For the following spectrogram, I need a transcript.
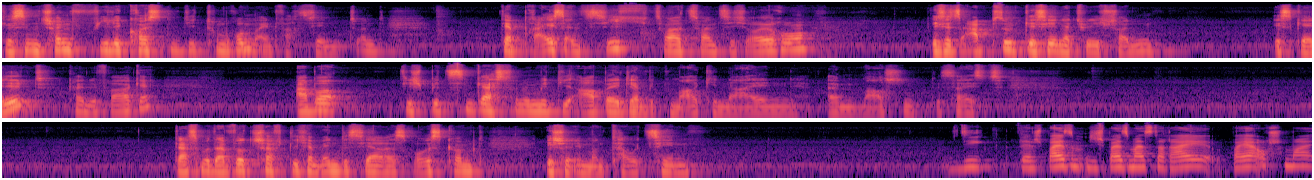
das sind schon viele Kosten, die drumherum einfach sind. Und der Preis an sich, zwar 20 Euro, ist jetzt absolut gesehen natürlich schon, ist Geld, keine Frage. Aber die Spitzengastronomie, die arbeitet ja mit marginalen ähm, Margen. Das heißt, dass man da wirtschaftlich am Ende des Jahres rauskommt, ist schon immer ein Tauziehen. Die der Speise, die Speisemeisterei war ja auch schon mal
